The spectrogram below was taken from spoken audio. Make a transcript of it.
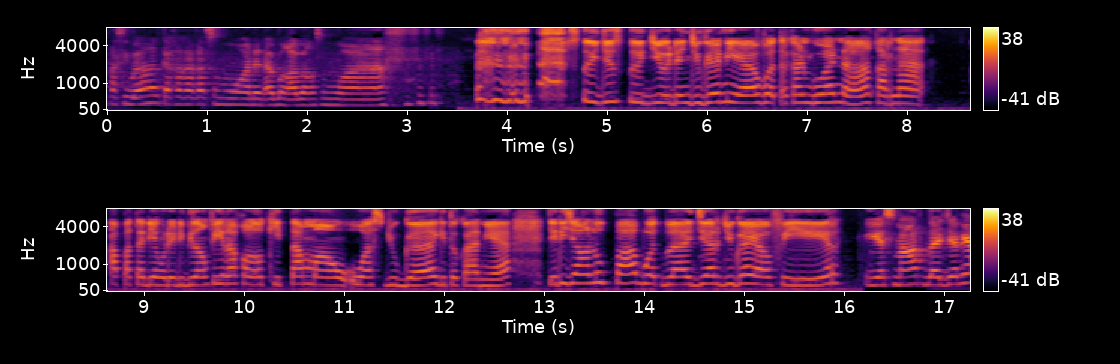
Kasih banget kakak-kakak semua dan abang-abang semua. Setuju, setuju. Dan juga nih ya buat rekan Buana karena apa tadi yang udah dibilang Vira kalau kita mau uas juga gitu kan ya. Jadi jangan lupa buat belajar juga ya Vir. Iya semangat belajarnya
